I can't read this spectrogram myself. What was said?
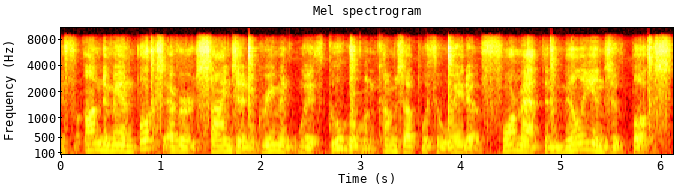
if On Demand Books ever signs an agreement with Google and comes up with a way to format the millions of books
